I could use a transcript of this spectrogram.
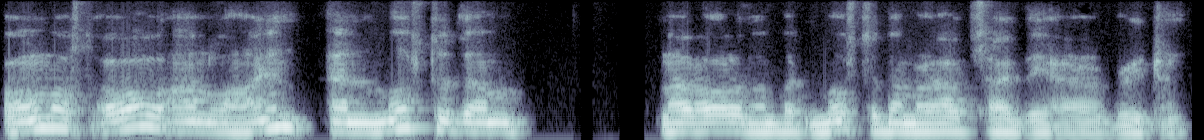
almost all online and most of them not all of them but most of them are outside the arab region.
